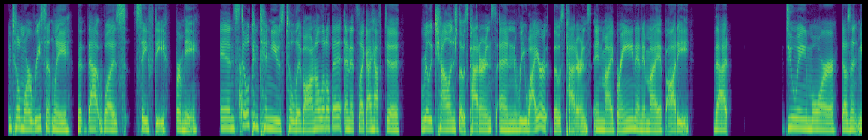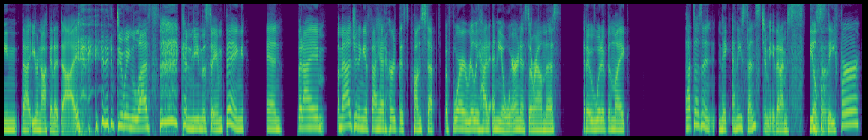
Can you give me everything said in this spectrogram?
until more recently that that was safety for me and still continues to live on a little bit. And it's like I have to really challenge those patterns and rewire those patterns in my brain and in my body that doing more doesn't mean that you're not going to die. doing less can mean the same thing. And, but I'm imagining if I had heard this concept before I really had any awareness around this, that it would have been like, that doesn't make any sense to me that I'm feel mm-hmm. safer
